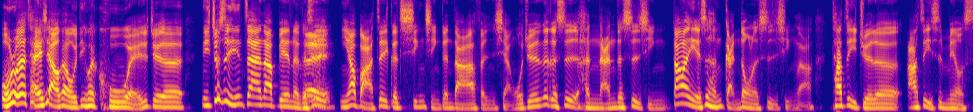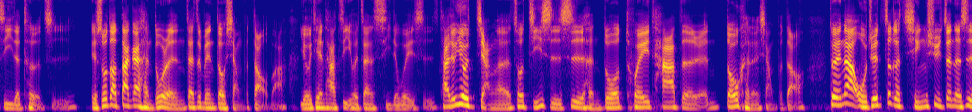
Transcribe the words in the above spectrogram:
我如果在台下，我看我一定会哭诶，就觉得你就是已经站在那边了，可是你要把这个心情跟大家分享，我觉得那个是很难的事情，当然也是很感动的事情啦。他自己觉得啊，自己是没有 C 的特质。也说到，大概很多人在这边都想不到吧。有一天他自己会站 C 的位置，他就又讲了说，即使是很多推他的人都可能想不到。对，那我觉得这个情绪真的是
